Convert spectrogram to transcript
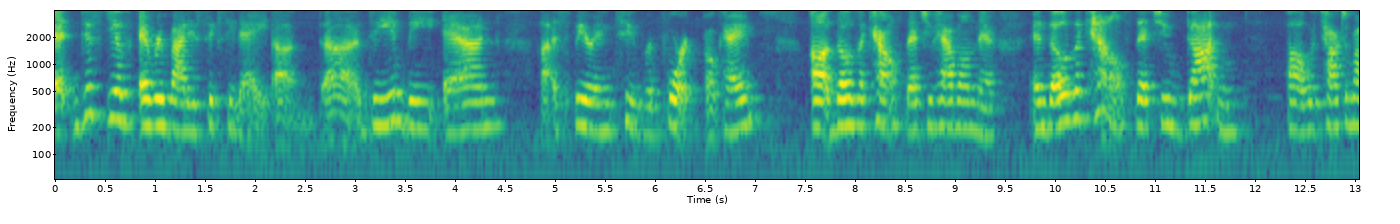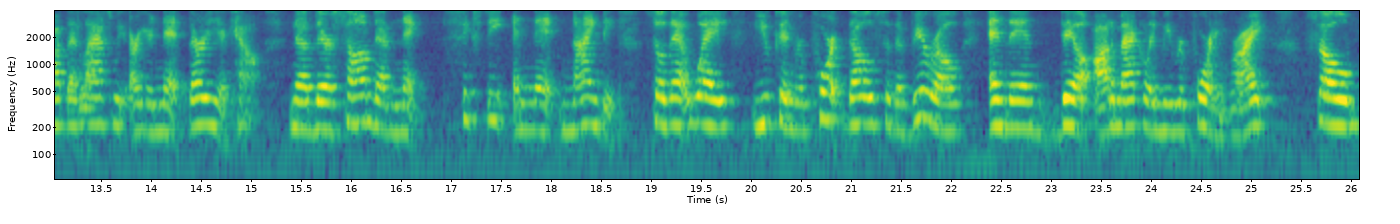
eh, just give everybody 60 day uh, uh, DNB and uh, Experian to report, okay? Uh, those accounts that you have on there. And those accounts that you've gotten, uh, we talked about that last week, are your net 30 account. Now, there are some that are net 60 and net 90. So that way you can report those to the Bureau and then they'll automatically be reporting, right? So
